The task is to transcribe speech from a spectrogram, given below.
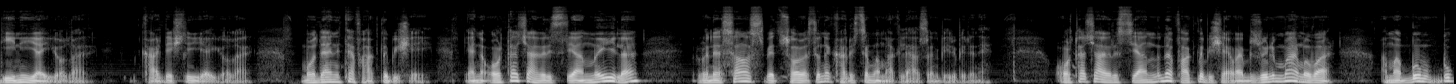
Dini yayıyorlar. Kardeşliği yayıyorlar. Modernite farklı bir şey. Yani Ortaçağ Hristiyanlığıyla Rönesans ve sonrasını karıştırmamak lazım birbirine. Ortaçağ Hristiyanlığında farklı bir şey var. Bir zulüm var mı? Var. Ama bu, bu,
